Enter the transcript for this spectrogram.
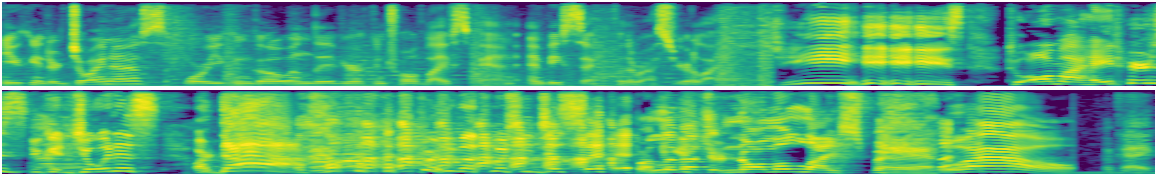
you can either join us or you can go and live your controlled lifespan and be sick for the rest of your life. Jeez. To all my haters, you can join us or die. That's pretty much what she just said. Or live out your normal lifespan. Wow. Okay,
